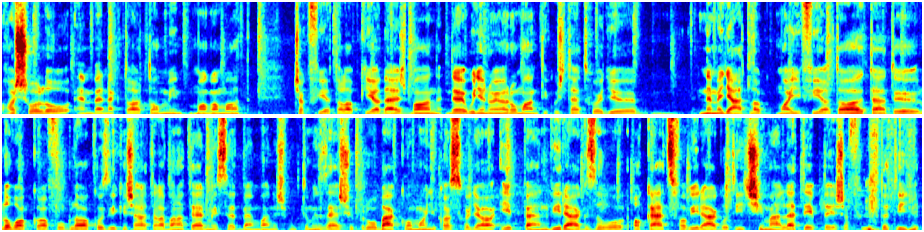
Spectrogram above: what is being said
hasonló embernek tartom, mint magamat, csak fiatalabb kiadásban, de ugyanolyan romantikus, tehát hogy nem egy átlag mai fiatal, tehát ő lovakkal foglalkozik, és általában a természetben van, és tudom, az első próbákon mondjuk az, hogy a éppen virágzó akácfa virágot így simán letépte, és a fültet így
